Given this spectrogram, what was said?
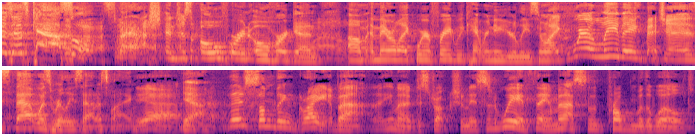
man's home is his castle!" Smash, and just over and over again. Um, and they were like, "We're afraid we can't renew your lease," and we're like, "We're leaving, bitches." That was really satisfying. Yeah. Yeah. There's something great about, you know, destruction. It's a weird thing. I mean, that's the problem with the world.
